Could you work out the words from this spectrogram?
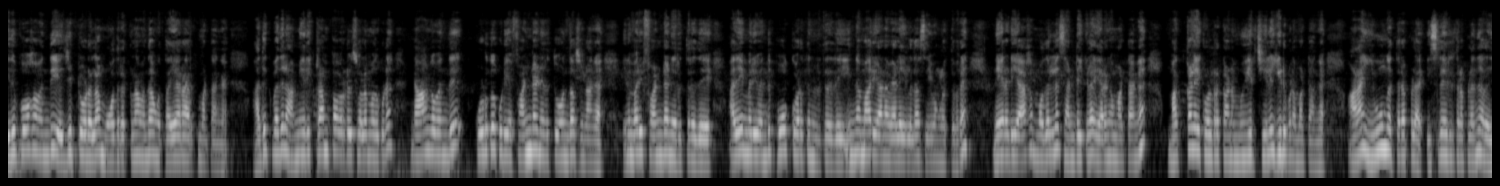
இது போக வந்து எஜிப்டோடலாம் மோதிரக்கெல்லாம் வந்து அவங்க தயாராக இருக்க மாட்டாங்க. அதுக்கு பதில் அமெரிக்க ட்ரம்ப் அவர்கள் சொல்லும் போது கூட நாங்கள் வந்து கொடுக்கக்கூடிய ஃபண்டை நிறுத்துவோம்னு தான் சொன்னாங்க. இந்த மாதிரி ஃபண்டை நிறுத்துறது அதே மாதிரி வந்து போக்குவரத்து நிறுத்துறது இந்த மாதிரியான வேலைகளை தான் செய்வாங்களே தவிர நேரடியாக முதல்ல சண்டைக்கெல்லாம் இறங்க மாட்டாங்க. மக்களை கொள்றதுக்கான முயற்சியில் ஈடுபட மாட்டாங்க. ஆனால் இவங்க தரப்பில் இஸ்ரேல் தரப்புலேருந்து அதை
